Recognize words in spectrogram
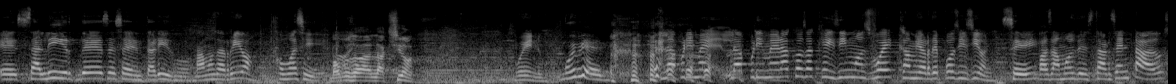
eh, salir de ese sedentarismo. Vamos arriba. ¿Cómo así? Vamos a la acción. Bueno, Muy bien. la, prime- la primera cosa que hicimos fue cambiar de posición. Sí. Pasamos de estar sentados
